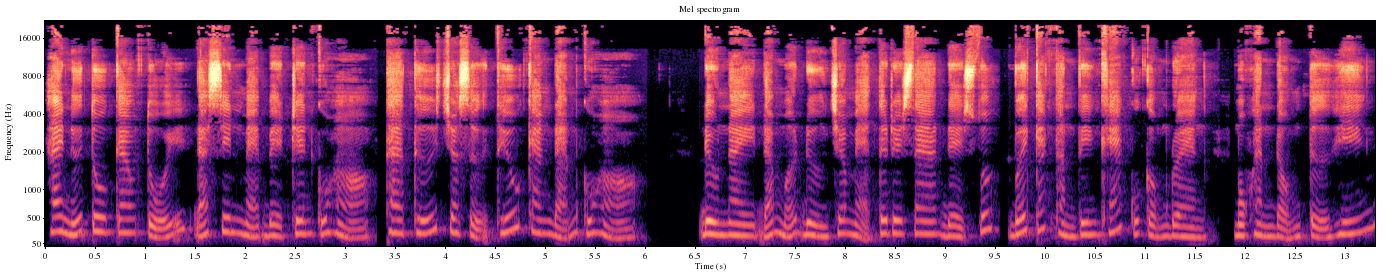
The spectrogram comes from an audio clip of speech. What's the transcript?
hai nữ tu cao tuổi đã xin mẹ bề trên của họ tha thứ cho sự thiếu can đảm của họ điều này đã mở đường cho mẹ teresa đề xuất với các thành viên khác của cộng đoàn một hành động tự hiến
